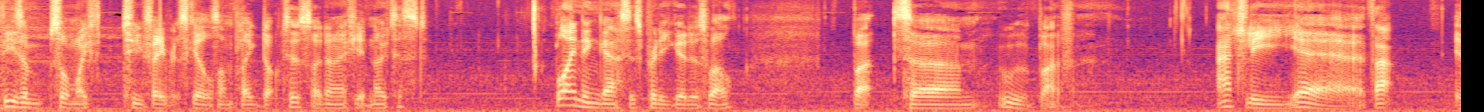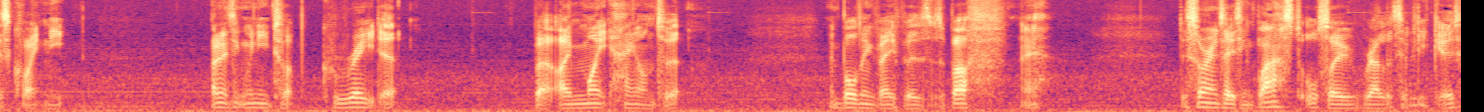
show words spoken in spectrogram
these are sort of my two favourite skills on Plague Doctors, I don't know if you'd noticed. Blinding gas is pretty good as well. But, um, ooh, actually, yeah, that is quite neat. I don't think we need to upgrade it, but I might hang on to it. Emboldening Vapors is a buff, eh. Disorientating Blast, also relatively good.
